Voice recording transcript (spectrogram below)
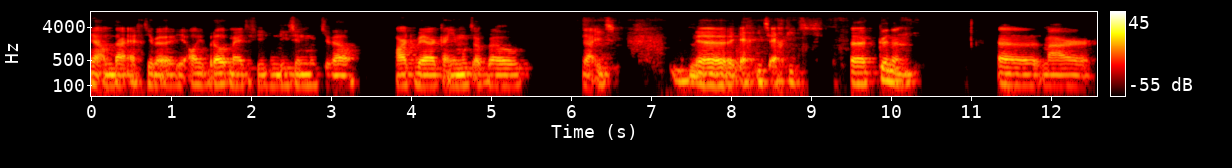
ja, om daar echt je, al je brood mee te zien. In die zin moet je wel hard werken en je moet ook wel ja, iets, uh, echt iets, echt iets uh, kunnen. Uh, maar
